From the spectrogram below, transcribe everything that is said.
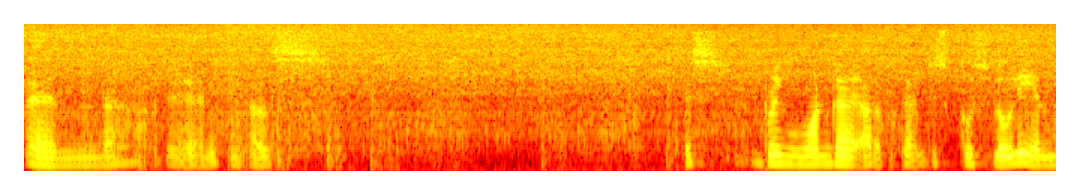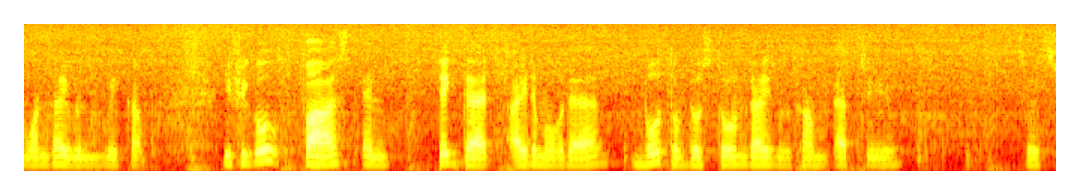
And uh, anything else? Just bring one guy out of a time. Just go slowly, and one guy will wake up. If you go fast and take that item over there, both of those stone guys will come after you. So it's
